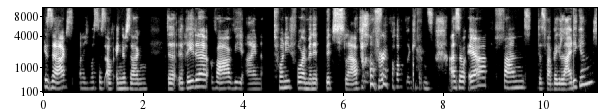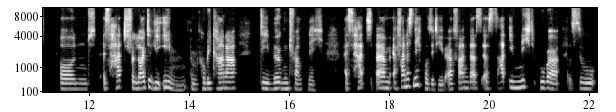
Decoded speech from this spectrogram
gesagt, und ich muss das auf Englisch sagen, der Rede war wie ein 24-Minute Bitch Slap of Republicans. Also er fand, das war beleidigend und es hat für Leute wie ihm, Republikaner, die mögen Trump nicht. Es hat, ähm, er fand es nicht positiv. Er fand, dass es hat ihm nicht rüber zu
